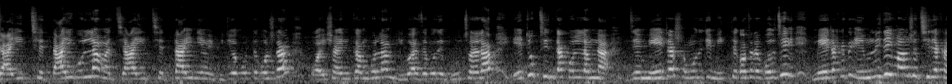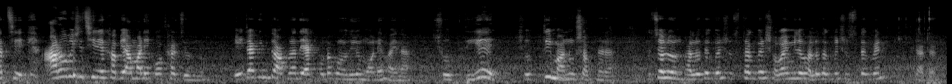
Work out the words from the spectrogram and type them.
যা ইচ্ছে তাই বললাম আর যা ইচ্ছে তাই নিয়ে আমি ভিডিও করতে বসলাম, পয়সা ইনকাম করলাম ভিউয়ার্সের মধ্যে ভুল ছড়ালাম, এটুক চিন্তা করলাম না যে মেয়েটার সম্বন্ধে যে মিথ্যে কথাটা বলছি, মেয়েটাকে তো এমনিতেই মানুষের ছিঁড়ে খাচ্ছে আরও বেশি ছিঁড়ে খাবে আমার এই কথার জন্য। এটা কিন্তু আপনাদের এক ফোটা কোনোদিনও মনে হয় না। সত্যি সত্যি মানুষ আপনারা। তো চলুন, ভালো থাকবেন, সুস্থ থাকবেন, সবাই মিলে ভালো থাকবেন, সুস্থ থাকবেন। টাটা।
